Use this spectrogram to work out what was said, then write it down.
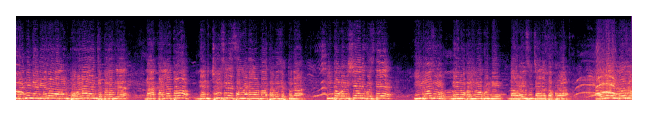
ఇవన్నీ నేను ఏదో వాళ్ళని పొగడాలని చెప్పడం లే. నా కళ్ళతో నేను చూసిన సంఘటనలు మాత్రమే చెప్తున్నా. ఇంకొక విషయానికి వస్తే ఈరోజు నేను ఒక యువకుడిని నా వయసు చాలా తక్కువ. అయినా ఈరోజు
